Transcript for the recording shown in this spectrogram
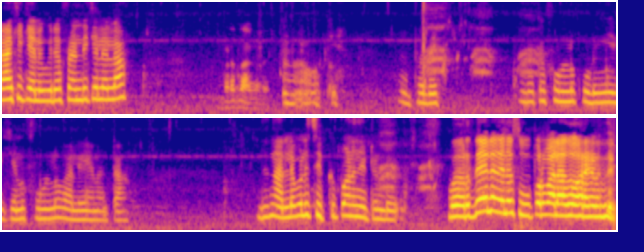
ബാക്കിക്കല്ലേ ഊര? ഫ്രണ്ടിക്കല്ലല്ലോ? ആ ഓക്കെ. അപ്പോൾ അതെ ഇതൊക്കെ ഫുള്ള് കുടുങ്ങിയിരിക്കുകയാണ് ഫുള്ള് വലയാണ് കേട്ടാ ഇത് നല്ലപോലെ ചിക്ക് പണിഞ്ഞിട്ടുണ്ട് വെറുതെ അല്ല ഇതിനെ സൂപ്പർ വല എന്ന് പറയണത്?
